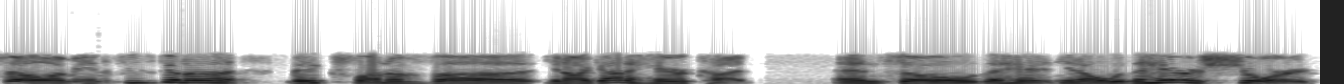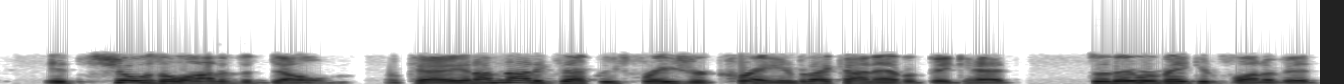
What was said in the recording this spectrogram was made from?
So I mean, if he's gonna make fun of, uh, you know, I got a haircut, and so the hair, you know, when the hair is short, it shows a lot of the dome. Okay, and I'm not exactly Frasier Crane, but I kind of have a big head, so they were making fun of it.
